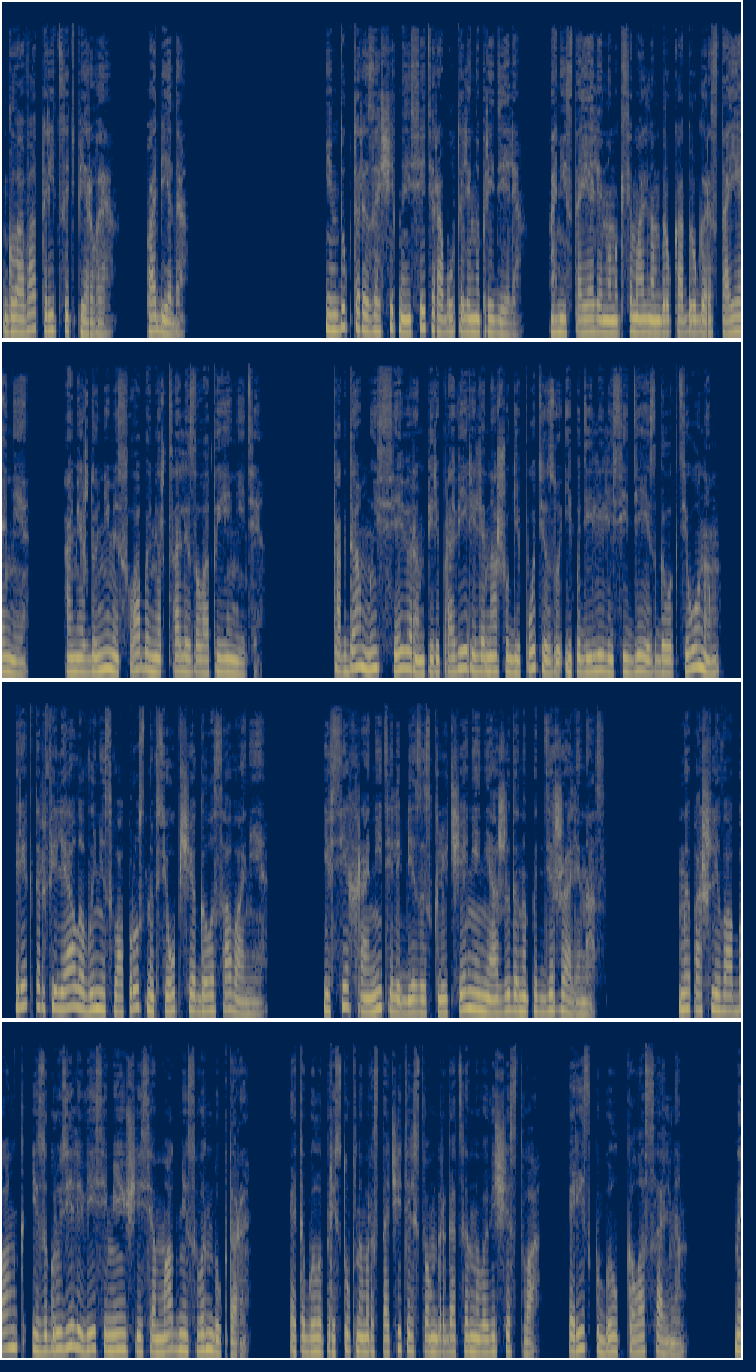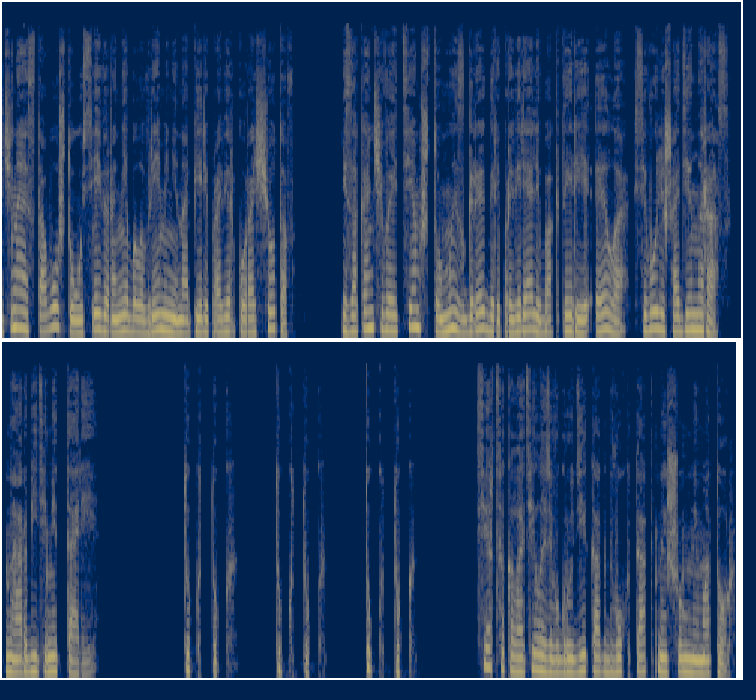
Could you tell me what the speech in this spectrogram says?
Глава 31. Победа. Индукторы защитной сети работали на пределе. Они стояли на максимальном друг от друга расстоянии, а между ними слабо мерцали золотые нити. Когда мы с Севером перепроверили нашу гипотезу и поделились идеей с Галактионом, ректор филиала вынес вопрос на всеобщее голосование. И все хранители без исключения неожиданно поддержали нас — мы пошли в банк и загрузили весь имеющийся магнис в индукторы. Это было преступным расточительством драгоценного вещества. Риск был колоссальным. Начиная с того, что у Севера не было времени на перепроверку расчетов, и заканчивая тем, что мы с Грегори проверяли бактерии Элла всего лишь один раз на орбите Миттарии. Тук-тук, тук-тук, тук-тук. Сердце колотилось в груди, как двухтактный шумный мотор.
